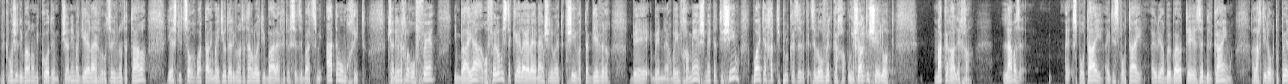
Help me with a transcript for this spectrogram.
וכמו שדיברנו מקודם, כשאני מגיע אלייך ורוצה לבנות אתר, יש לי צורך באתר. אם הייתי יודע לבנות אתר, לא הייתי בא אלייך, הייתי עושה את זה בעצמי. את המומחית. כשאני הולך לרופא עם בעיה, הרופא לא מסתכל עליי על הידיים שלי ואומר, תקשיב, אתה גבר בן 45, מטר 90, בוא אני אתן לך טיפול כזה וכזה. זה לא עובד ככה. הוא ישאל אותי שאלות. מה קרה לך? למה זה... ספורטאי, הייתי ספורטאי, היו לי הרבה בעיות, אה, זה, ברכיים, הלכתי לאורתופד,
